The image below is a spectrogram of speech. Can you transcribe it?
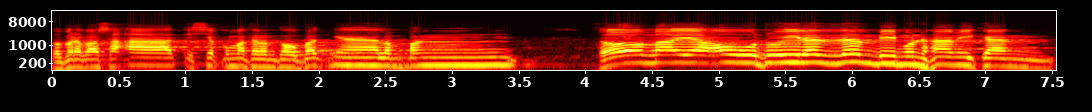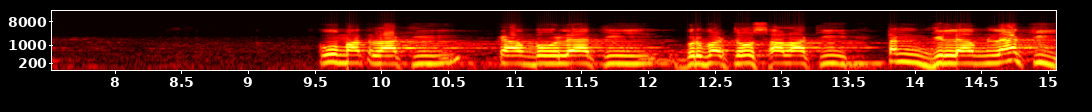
beberapa saat istiqomah dalam taubatnya lempeng thumma ya'udu ila dzambi munhamikan kumat lagi kambuh lagi berbuat dosa lagi tenggelam lagi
